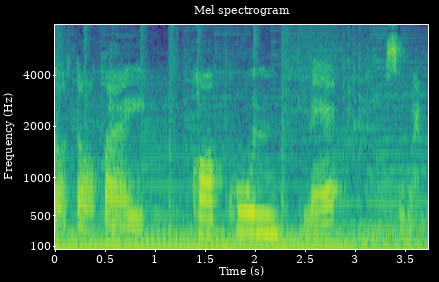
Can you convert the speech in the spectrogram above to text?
ต่อๆไป ขอบคุณและสวัสดี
